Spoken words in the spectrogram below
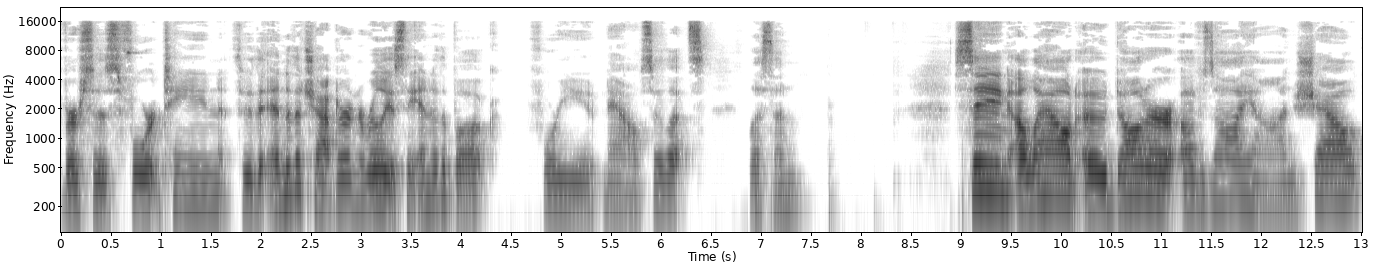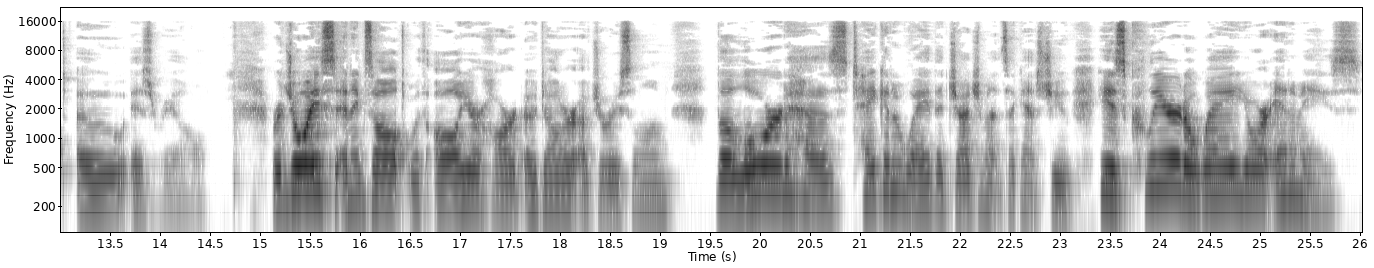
verses 14 through the end of the chapter, and really it's the end of the book for you now. So let's listen. Sing aloud, O daughter of Zion. Shout, O Israel. Rejoice and exult with all your heart, O daughter of Jerusalem. The Lord has taken away the judgments against you. He has cleared away your enemies.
